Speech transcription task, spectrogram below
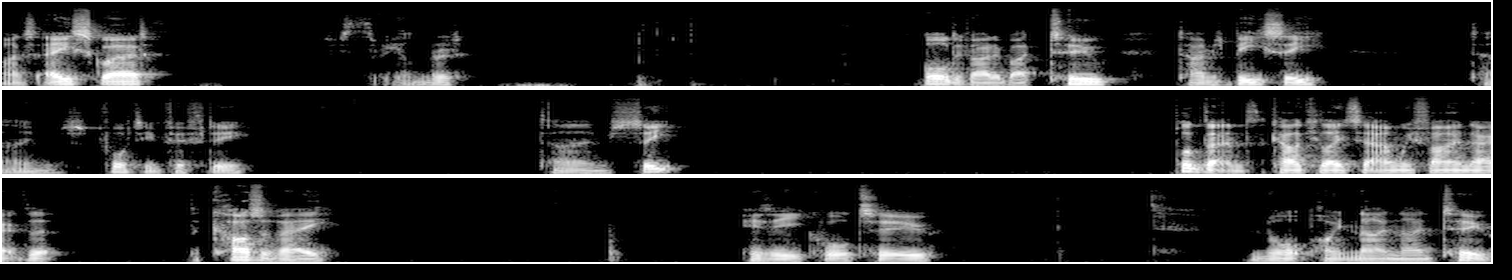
minus a squared, which is 300, all divided by 2 times bc times 1450 times c. Plug that into the calculator and we find out that the cos of a is equal to 0.992.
